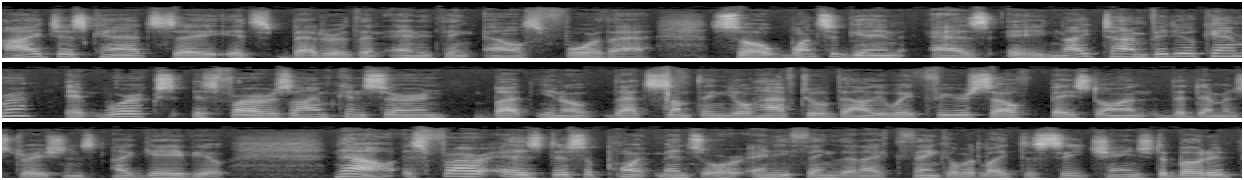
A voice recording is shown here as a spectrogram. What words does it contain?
I just can't say it's better than anything else for that. So, once again, as a nighttime video camera, it works as far as I'm concerned, but you know, that's something you'll have to evaluate for yourself based on the demonstrations I gave you. Now, as far as disappointments or anything that I think I would like to see changed about it,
